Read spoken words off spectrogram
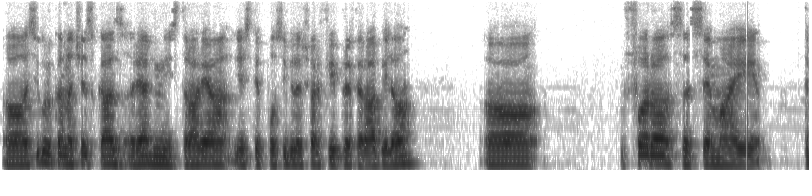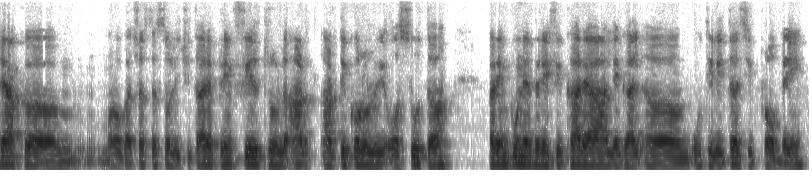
Uh, sigur că în acest caz readministrarea este posibilă și ar fi preferabilă, uh, fără să se mai treacă mă rog, această solicitare prin filtrul articolului 100, care impune verificarea legal, uh, utilității probei,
